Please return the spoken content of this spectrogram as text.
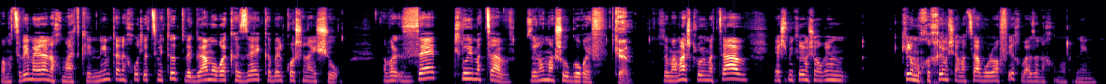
במצבים האלה אנחנו מעדכנים את הנכות לצמיתות וגם הורה כזה יקבל כל שנה אישור. אבל זה תלוי מצב, זה לא משהו גורף. כן. זה ממש תלוי מצב, יש מקרים שאומרים, כאילו מוכיחים שהמצב הוא לא הפיך ואז אנחנו נותנים.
